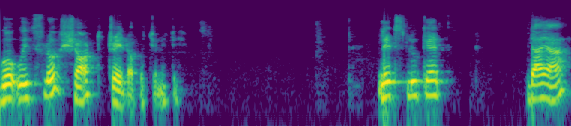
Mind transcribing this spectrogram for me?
go with flow short trade opportunity. Let's look at DIA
